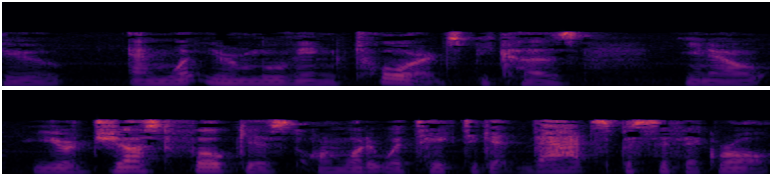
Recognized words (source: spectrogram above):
to and what you're moving towards because you know you're just focused on what it would take to get that specific role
